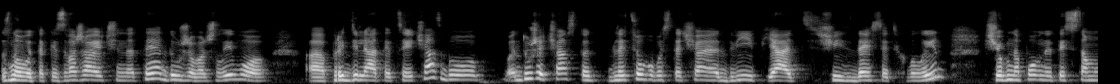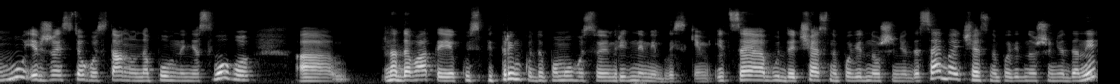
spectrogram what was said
знову таки, зважаючи на те, дуже важливо е, приділяти цей час, бо дуже часто для цього вистачає 2, 5, 6, 10 хвилин, щоб наповнитись самому, і вже з цього стану наповнення свого. е, Надавати якусь підтримку, допомогу своїм рідним і близьким, і це буде чесно по відношенню до себе, чесно по відношенню до них,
